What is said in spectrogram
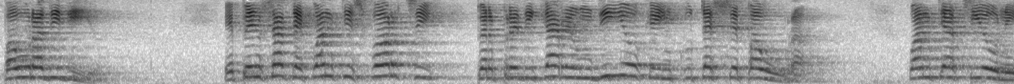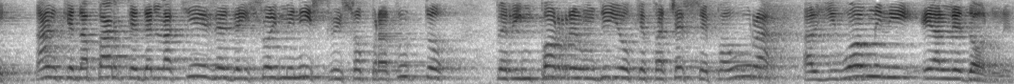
Paura di Dio. E pensate quanti sforzi per predicare un Dio che incutesse paura quante azioni anche da parte della Chiesa e dei suoi ministri soprattutto per imporre un Dio che facesse paura agli uomini e alle donne.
